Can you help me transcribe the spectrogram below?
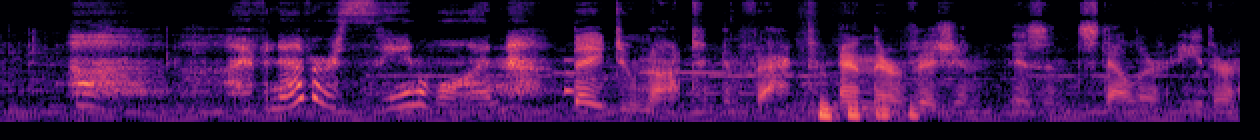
I've never seen one. They do not, in fact, and their vision isn't stellar either.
